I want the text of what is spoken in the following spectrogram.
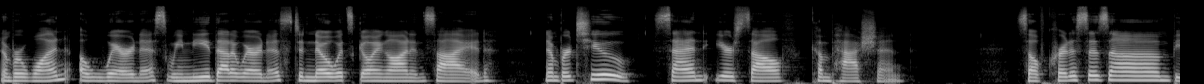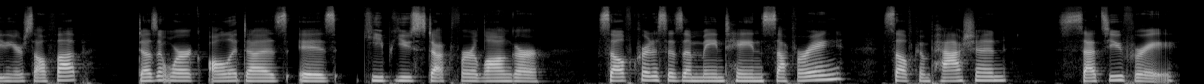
number one, awareness. We need that awareness to know what's going on inside. Number two, send yourself compassion. Self criticism, beating yourself up doesn't work. All it does is keep you stuck for longer. Self criticism maintains suffering, self compassion sets you free.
